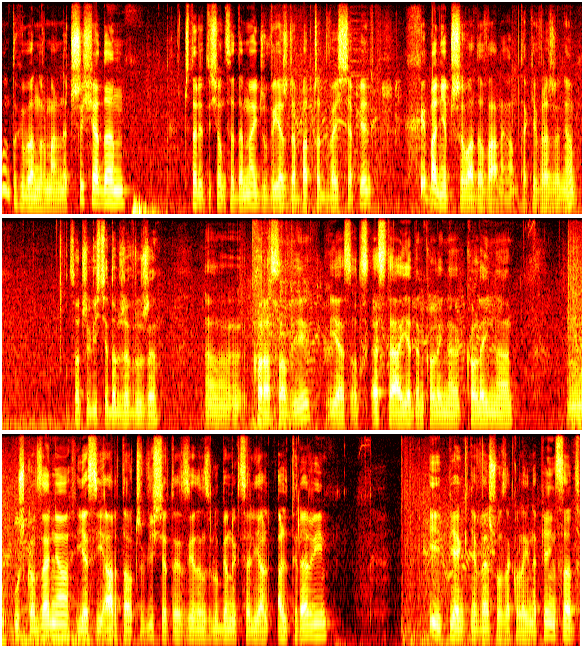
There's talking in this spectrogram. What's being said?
No to chyba normalne. 3,7, 4000 damage'u, wyjeżdża Batchat 25. Chyba nie przeładowany, mam takie wrażenie. Co oczywiście dobrze wróży Korasowi. Jest od STA1 kolejne, kolejne mm, uszkodzenia. Jest i Arta oczywiście, to jest jeden z ulubionych celi al- artylerii. I pięknie weszło za kolejne 500.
